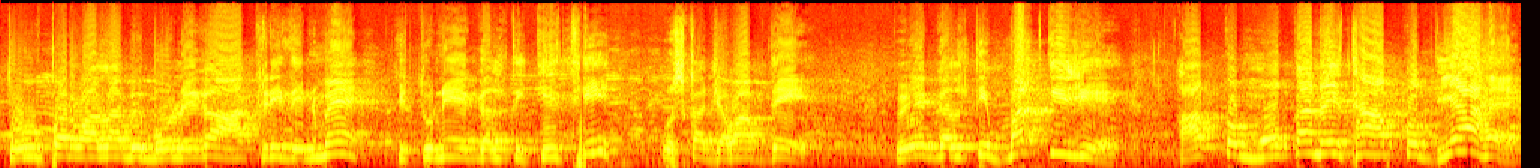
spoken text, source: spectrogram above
तो ऊपर वाला भी बोलेगा आखिरी दिन में कि तूने ये गलती की थी, उसका जवाब दे। तो ये गलती मत कीजिए। आपको मौका नहीं था, आपको दिया है।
